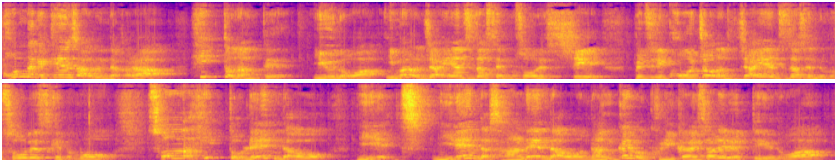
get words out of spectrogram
こんだけ点差あるんだから、ヒットなんていうのは、今のジャイアンツ打線もそうですし、別に好調なジャイアンツ打線でもそうですけども、そんなヒット連打を2連、2連打3連打を何回も繰り返されるっていうのは、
